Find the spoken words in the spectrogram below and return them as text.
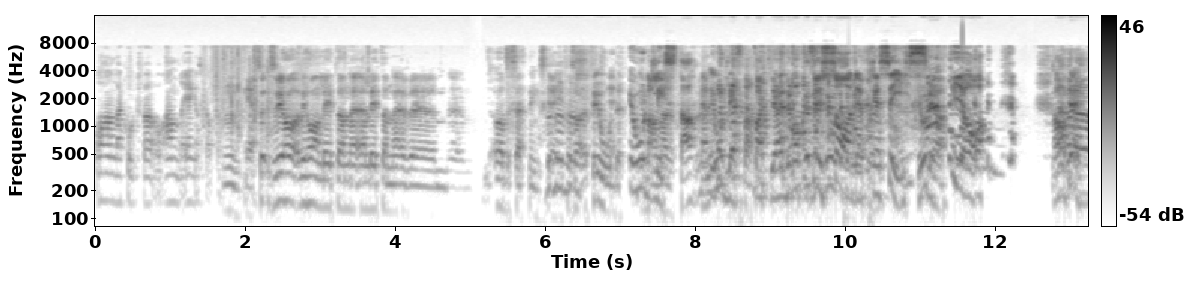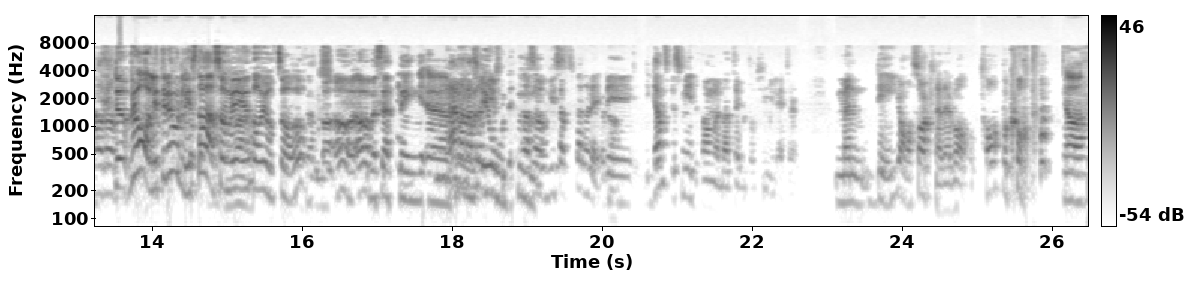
och handla kort för och andra egenskaper. Mm. Ja. Så, så vi, har, vi har en liten, en liten eh, eh, översättningsgrej för, så- för ord. Ordlista. En ordlista, tack. Ja, det var Du precis sa ordet. det precis. Gjorde jag? Ja. Ja, okej. Alltså, Du, vi har lite ordlista här som vi har gjort så. Bara, översättning, eh, Nej, men alltså, ord. Mm. alltså, vi satt och spelade det och det är, det är ganska smidigt att använda Tabletop Simulator. Men det jag saknade var att ta på korten. Ja.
